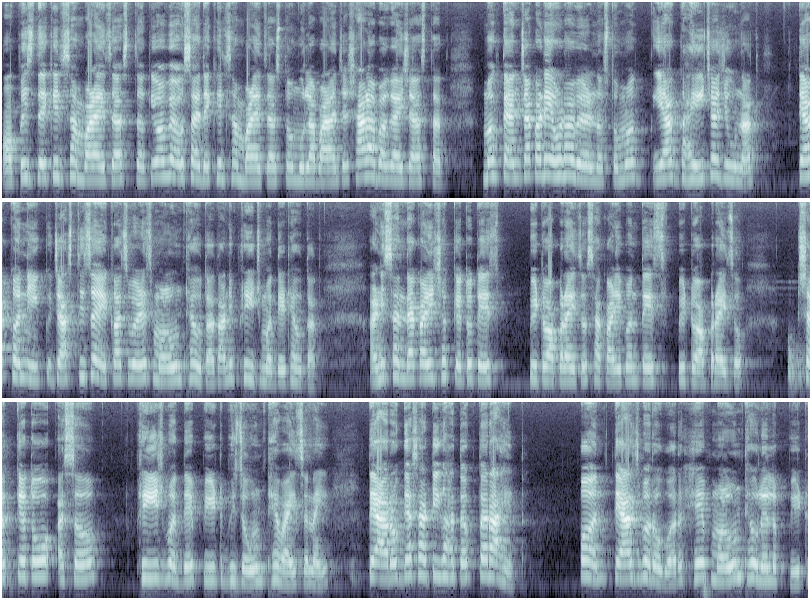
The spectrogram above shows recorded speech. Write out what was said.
ऑफिस देखील सांभाळायचं असतं किंवा व्यवसाय देखील सांभाळायचा असतो. मुलाबाळांच्या शाळा बघायच्या असतात. मग त्यांच्याकडे एवढा वेळ नसतो. मग या घाईच्या जीवनात त्या कणिक जास्तीचं एकाच वेळेस मळून ठेवतात आणि फ्रीजमध्ये ठेवतात. आणि संध्याकाळी शक्यतो तेच पीठ वापरायचं सकाळी पण तेच पीठ वापरायचं. शक्यतो असं फ्रीजमध्ये पीठ भिजवून ठेवायचं नाही. ते आरोग्यासाठी घातक तर आहेत पण त्याचबरोबर हे मळून ठेवलेलं पीठ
